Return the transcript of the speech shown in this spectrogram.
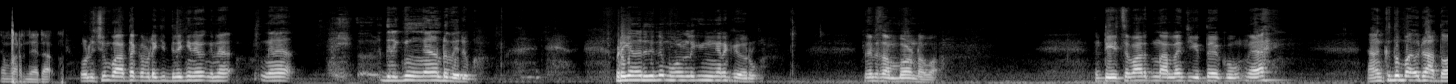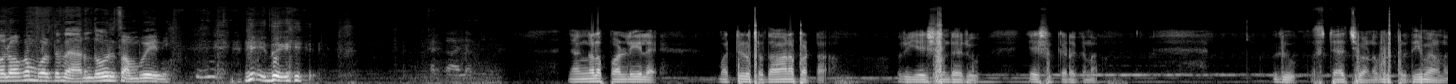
ഞാൻ പറഞ്ഞുതരാം. ഒളിച്ചും പാത്തൊക്കെ ഇവിടേക്ക് ഇതിലേക്ക് ഇങ്ങനെ ഇങ്ങനെ ഇതിലേക്ക് ഇങ്ങനെ വരും. ഇവിടേക്ക് വന്നിട്ട് ഇതിന്റെ മുകളിലേക്ക് ഇങ്ങനെ കയറും ഇങ്ങനെ സംഭവം ഉണ്ടാവുക. ടീച്ചർമാർക്ക് നല്ല ചീത്ത വെക്കും. ഏ? ഞങ്ങൾക്കിത് ഒരു അധോലോകം പോലത്തെ വേറെന്തോ ഒരു സംഭവം ഇത്. ഞങ്ങളെ പള്ളിയിലെ മറ്റൊരു പ്രധാനപ്പെട്ട ഒരു യേശുവിന്റെ ഒരു യേശു കിടക്കണ ഒരു സ്റ്റാച്ചു ആണ് ഒരു പ്രതിമയാണ്.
